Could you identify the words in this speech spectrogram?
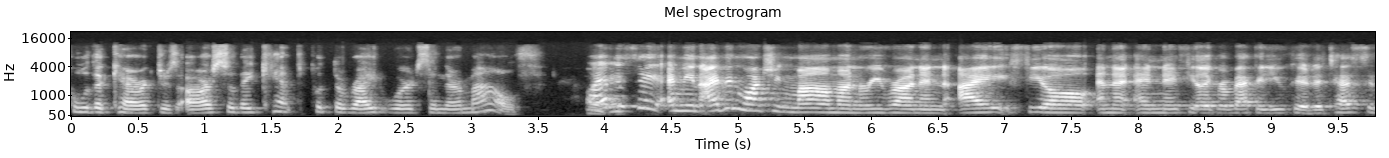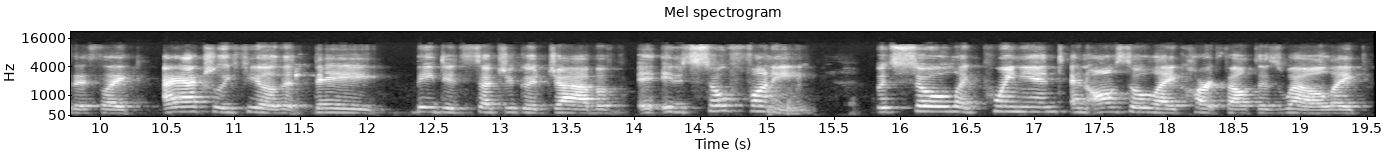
who the characters are, so they can't put the right words in their mouth. Well, I have to say, I mean, I've been watching Mom on rerun, and I feel, and I, and I feel like Rebecca, you could attest to this. Like, I actually feel that they they did such a good job of. It, it is so funny, but so like poignant and also like heartfelt as well. Like,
